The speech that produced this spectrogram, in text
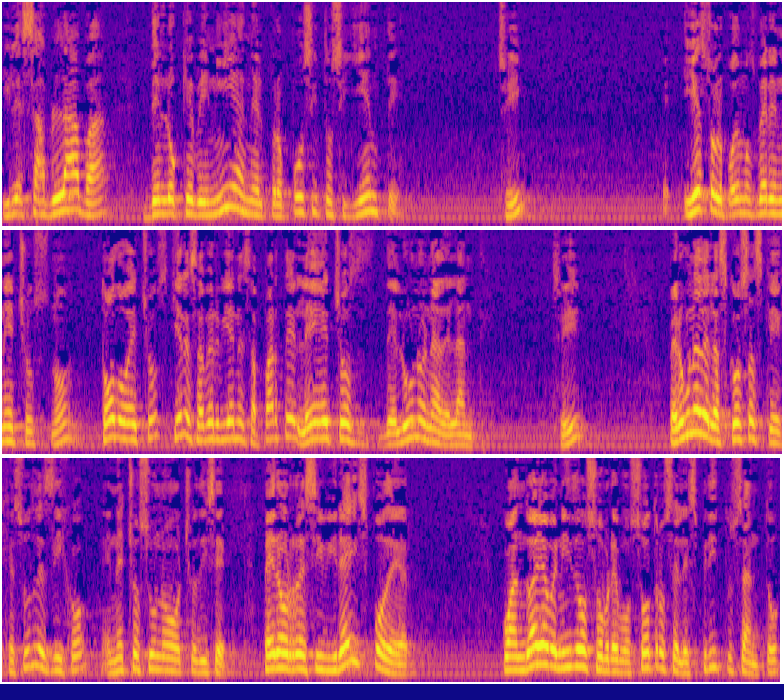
y les hablaba de lo que venía en el propósito siguiente. ¿Sí? Y esto lo podemos ver en Hechos, ¿no? Todo Hechos. ¿Quieres saber bien esa parte? Lee Hechos del 1 en adelante. ¿Sí? Pero una de las cosas que Jesús les dijo en Hechos 1.8 dice, pero recibiréis poder cuando haya venido sobre vosotros el Espíritu Santo,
